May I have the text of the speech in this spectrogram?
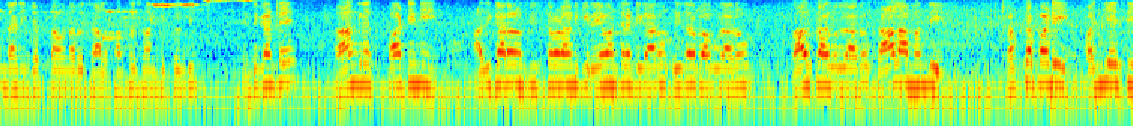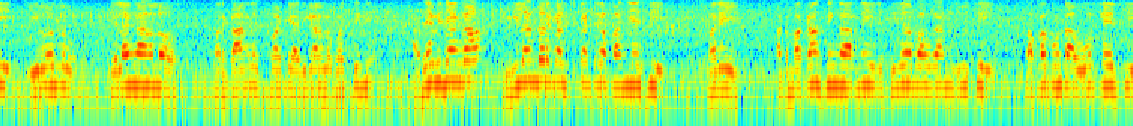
ఉందని చెప్తా ఉన్నారు. చాలా సంతోషం అనిపిస్తుంది. ఎందుకంటే కాంగ్రెస్ పార్టీని అధికారంలో తీసుకురావడానికి రేవంత్ రెడ్డి గారు శ్రీధర్బాబు గారు రాజ్ ఠాకూర్ గారు చాలామంది కష్టపడి పనిచేసి ఈరోజు తెలంగాణలో మరి కాంగ్రెస్ పార్టీ అధికారంలోకి వచ్చింది. అదేవిధంగా వీళ్ళందరూ కలిసికట్టుగా పనిచేసి మరి అటు మకాన్ సింగ్ గారిని ఇటు శ్రీధర్ గారిని చూసి తప్పకుండా ఓట్లేసి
